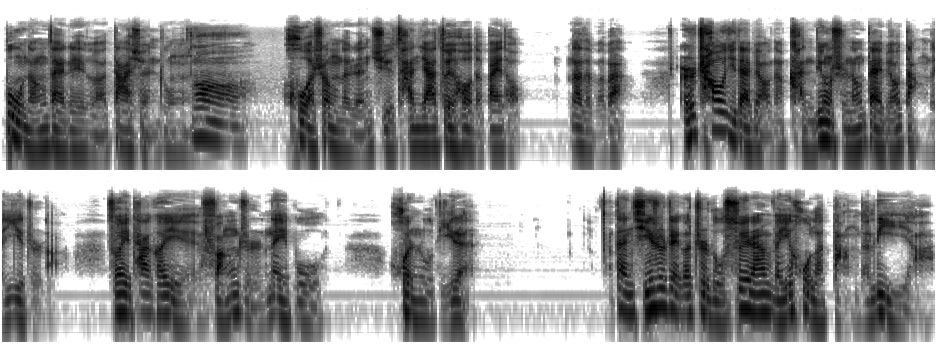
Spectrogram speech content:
不能在这个大选中哦，获胜的人去参加最后的 battle，那怎么办？而超级代表呢，肯定是能代表党的意志的，所以它可以防止内部混入敌人。但其实这个制度虽然维护了党的利益啊，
